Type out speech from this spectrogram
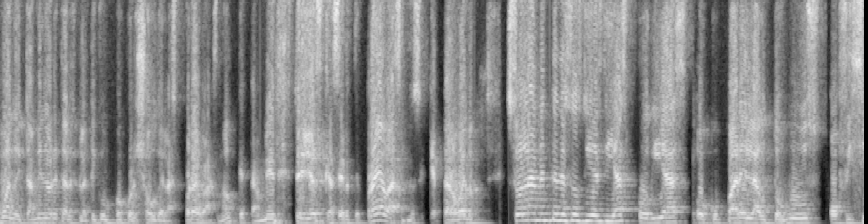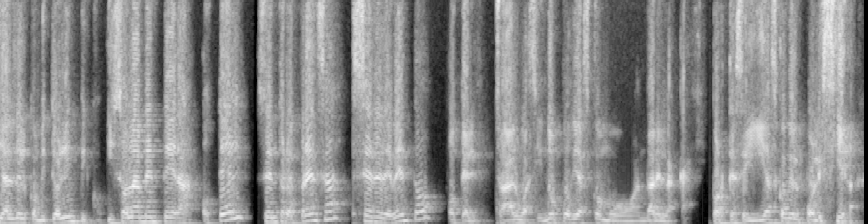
bueno, y también ahorita les platico un poco el show de las pruebas, ¿no? Que también tenías que hacerte pruebas y no sé pero bueno, solamente en esos 10 días podías ocupar el autobús oficial del Comité Olímpico y solamente era hotel, centro de prensa, sede de evento, hotel, o sea, algo así, no podías como andar en la calle porque seguías con el policía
